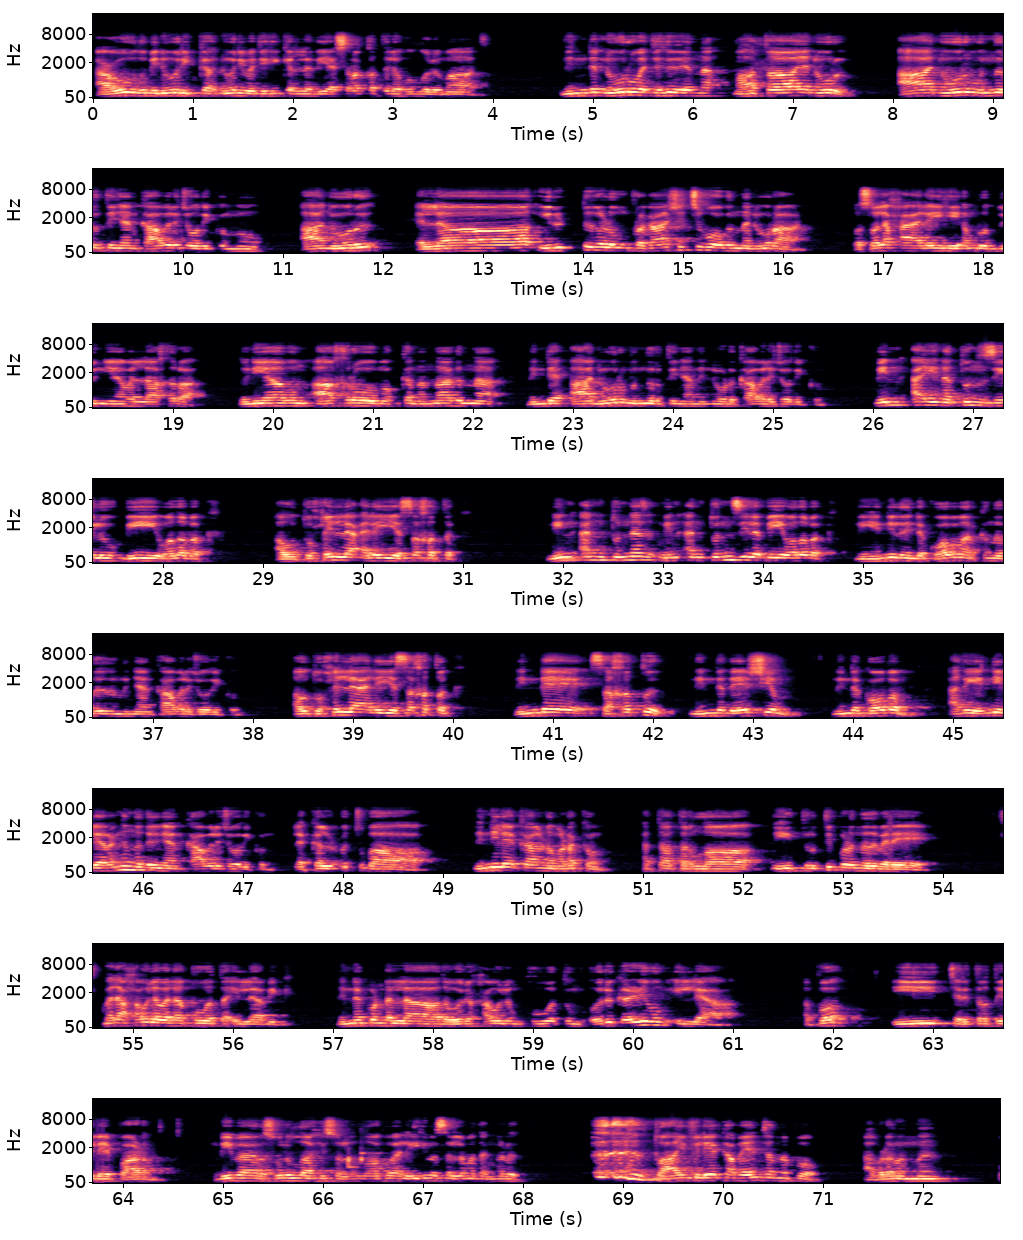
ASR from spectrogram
അഊദു ബിനൂരിക്ക നൂരി വജ്ഹിക അല്ലദി അശ്റഖത് ലഹു ളുലുമാത്. നിന്റെ നൂറ് വജഹ് എന്ന മഹത്തായ നൂറ് ആ നൂറ് മുൻനിർത്തി ഞാൻ കാവൽ ചോദിക്കുന്നു. ആ നൂറ് എല്ലാ ഇരുട്ടുകളും പ്രകാശിച്ചു പോകുന്ന നൂറാണ്. വസ്വലഹ അലൈഹി അമ്രു ദുനിയ വല്ലാഹിറ ദുനിയാവും ആഹ്റവും ഒക്കെ നന്നാകുന്ന നിന്റെ ആ നൂറ് മുൻനിർത്തി ഞാൻ നിന്നോട് കാവൽ ചോദിക്കും. മിൻ ഐന തുൻസിലു ബി വലബക് ഔ തുഹില്ല അലയ്യ സഖതക്? മിൻ അൻ തുന്നസ് മിൻ അൻ തുൻസില ബി വലബക് നീ എന്നിൽ നിന്റെ കോപം ഇറക്കുന്നതിൽ നിന്ന് ഞാൻ കാവൽ ചോദിക്കും. ഔ തുഹില്ല അലയ്യ സഖതക്? നിന്റെ സഹത്ത് നിന്റെ ദേഷ്യം നിന്റെ കോപം അത് എന്നിൽ ഇറങ്ങുന്നതിൽ ഞാൻ കാവൽ ചോദിക്കുന്നു. ലക്കൽ ഉച്ചുബാ നിന്നിലേക്കാണ് മടക്കം? നീ തൃപ്തിപ്പെടുന്നത് വരെ. വല ഹൗല വല കൂവത്ത ഇല്ലാ ബിക്. നിന്നെ കൊണ്ടല്ലാതെ ഒരു ഹൗലും കൂവത്തും ഒരു കഴിവും ഇല്ല. അപ്പോ ഈ ചരിത്രത്തിലെ പാഠം ഹബീബ റസൂലുള്ളാഹി സ്വല്ലല്ലാഹു അലൈഹി വസല്ലമ തങ്ങൾ ത്വായിഫിലേക്ക് അഭയം ചെന്നപ്പോ അവിടെ നിന്ന്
